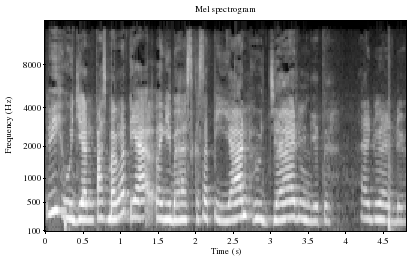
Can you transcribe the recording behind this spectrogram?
wih hujan pas banget ya lagi bahas kesepian hujan gitu. Aduh aduh.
